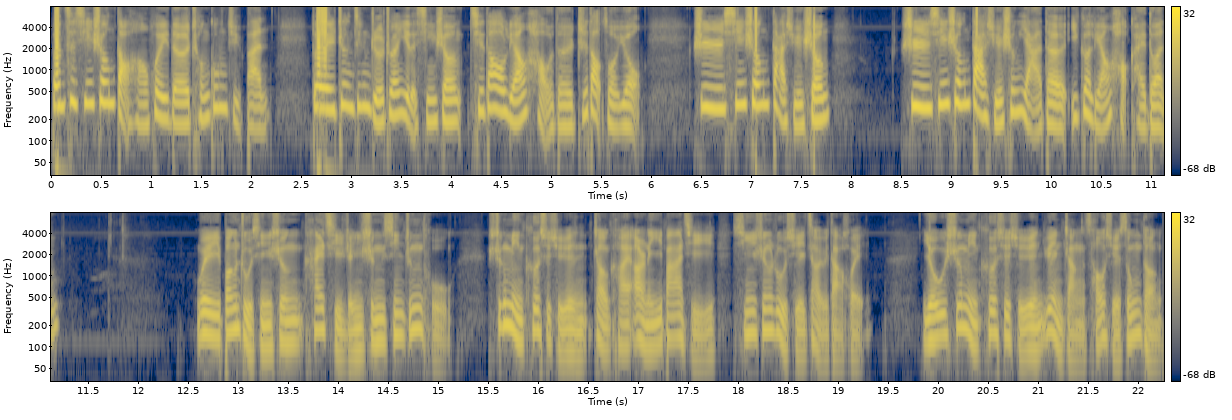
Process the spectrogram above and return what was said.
本次新生导航会的成功举办，对郑经哲专业的新生起到良好的指导作用，是新生大学生是新生大学生涯的一个良好开端。为帮助新生开启人生新征途。生命科学学院召开二零一八级新生入学教育大会，由生命科学学院院长曹雪松等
